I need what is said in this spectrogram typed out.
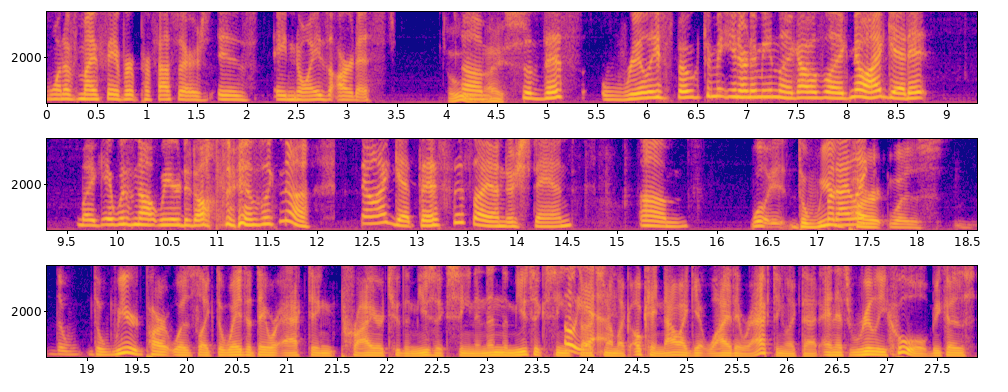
one of my favorite professors is a noise artist. Ooh, Um, nice So this really spoke to me. You know what I mean? Like I was like, no, I get it. Like it was not weird at all to me. I was like, no, no, I get this. This I understand. Um, Well, it, the weird I like- part was the the weird part was like the way that they were acting prior to the music scene, and then the music scene Oh, starts, yeah. and I'm like, okay, now I get why they were acting like that, and it's really cool because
